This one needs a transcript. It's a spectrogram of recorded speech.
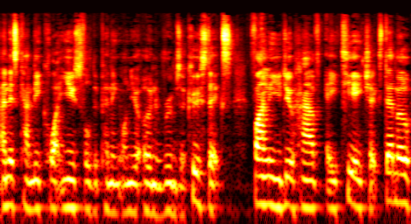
and this can be quite useful depending on your own room's acoustics. Finally, you do have a THX demo,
